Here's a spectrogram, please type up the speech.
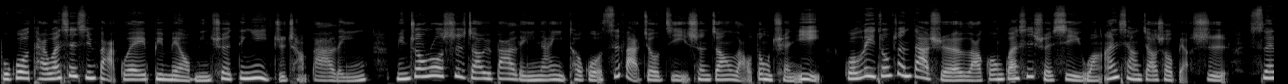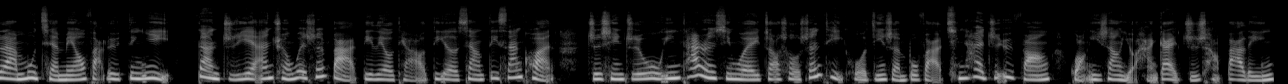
不过，台湾现行法规并没有明确定义职场霸凌。民众若是遭遇霸凌，难以透过司法救济伸张劳动权益。国立中正大学劳工关系学系王安祥教授表示，虽然目前没有法律定义。但职业安全卫生法第六条第二项第三款，执行职务因他人行为遭受身体或精神不法侵害之预防，广义上有涵盖职场霸凌，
